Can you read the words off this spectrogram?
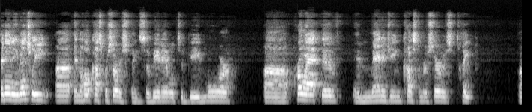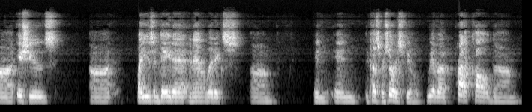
and then eventually uh, in the whole customer service space. So being able to be more uh, proactive in managing customer service type uh, issues uh, by using data and analytics um, in in the customer service field. We have a product called um,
